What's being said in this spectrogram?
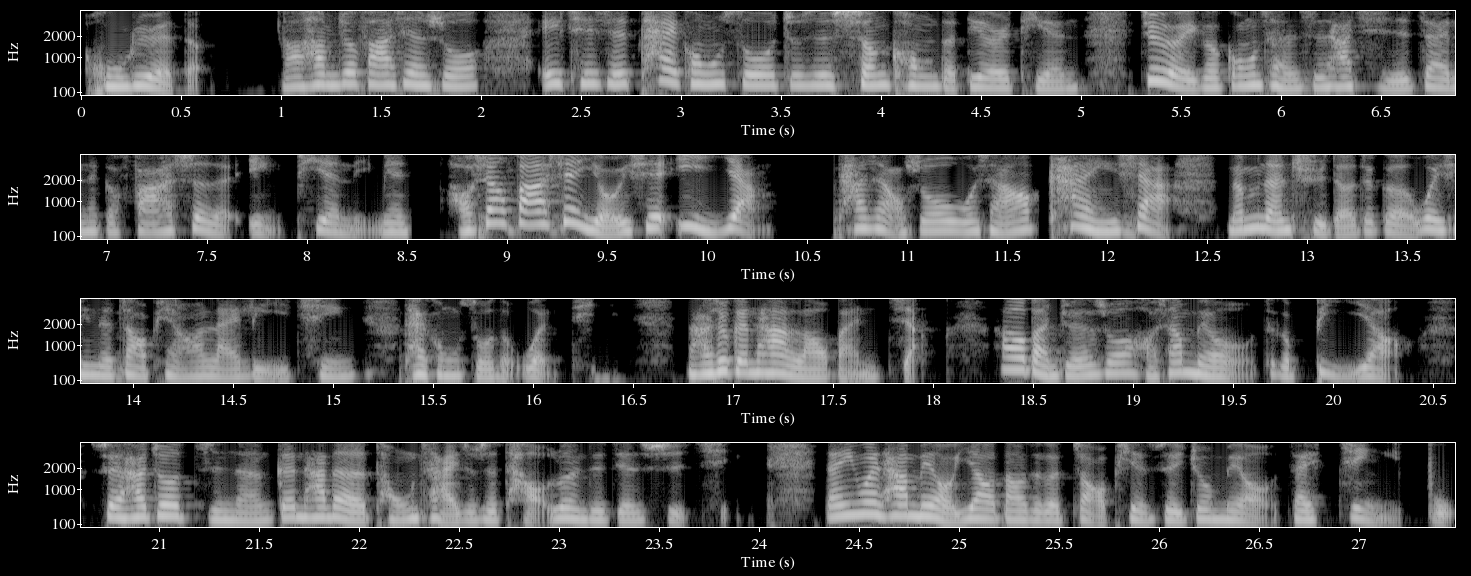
忽略的？”然后他们就发现说：“诶，其实太空梭就是升空的第二天，就有一个工程师，他其实在那个发射的影片里面，好像发现有一些异样。他想说，我想要看一下能不能取得这个卫星的照片，然后来厘清太空梭的问题。那他就跟他的老板讲。”他老板觉得说好像没有这个必要，所以他就只能跟他的同才就是讨论这件事情。但因为他没有要到这个照片，所以就没有再进一步。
